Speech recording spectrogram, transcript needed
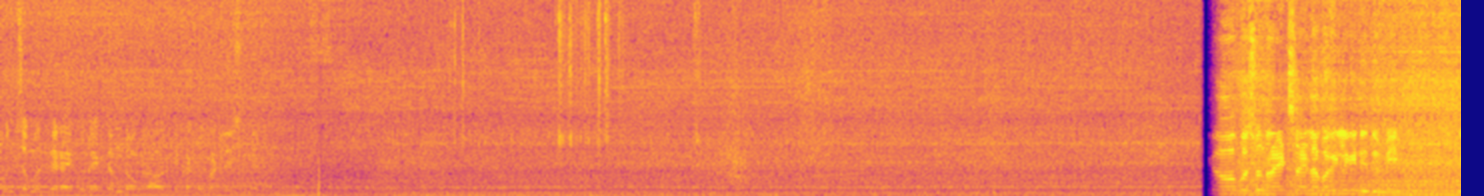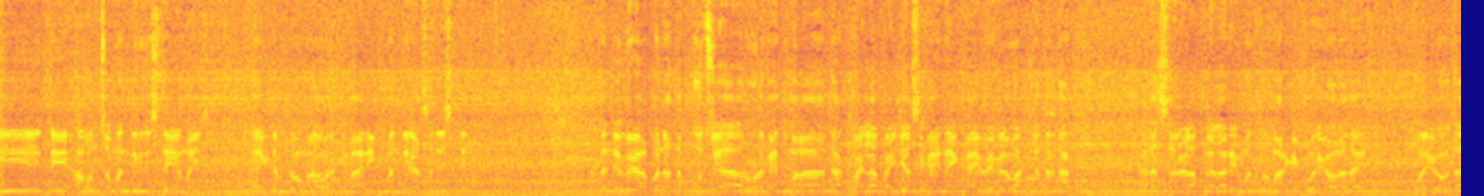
औंधचं मंदिर आहे तुला एकदम डोंगरावरती कटोकट दिसते पासून राईट साईडला बघितलं की नाही तुम्ही? की ते औंचं मंदिर दिसतंय एम आयचं एकदम डोंगरावरती बारीक मंदिर असं दिसते आता निघूया आपण आता पोचूया. रोड काय तुम्हाला दाखवायला पाहिजे असं काय नाही. काय वेगळं वाटलं तर दाखवू. आता सरळ आपल्याला रेमतपूर मार्गे कोरेगावला जायचं कोरेगावचा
